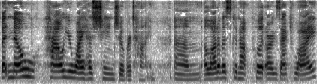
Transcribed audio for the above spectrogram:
But know how your why has changed over time. Um, a lot of us could not put our exact why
